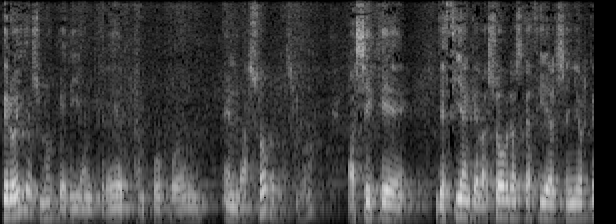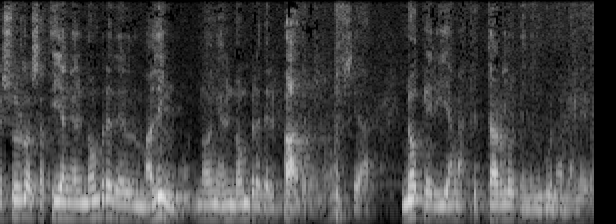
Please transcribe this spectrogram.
Pero ellos no querían creer tampoco en, las obras, ¿no? Así que decían que las obras que hacía el Señor Jesús las hacía en el nombre del maligno, no en el nombre del Padre, ¿no? O sea, no querían aceptarlo de ninguna manera.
